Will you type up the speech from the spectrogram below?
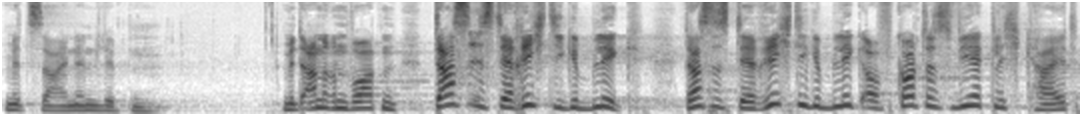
mit seinen Lippen. Mit anderen Worten, das ist der richtige Blick. Das ist der richtige Blick auf Gottes Wirklichkeit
